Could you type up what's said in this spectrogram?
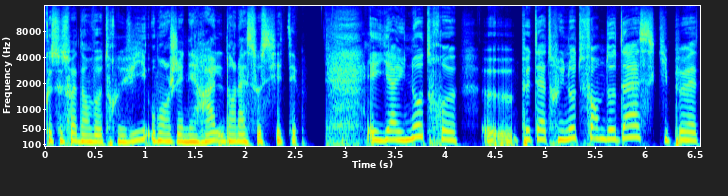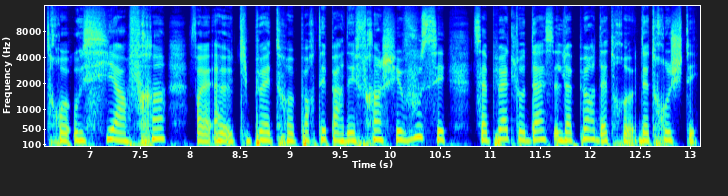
que ce soit dans votre vie ou en général dans la société. Et il y a une autre, euh, peut-être une autre forme d'audace qui peut être aussi un frein, euh, qui peut être porté par des freins chez vous. C'est, ça peut être l'audace, la peur d'être d'être rejeté.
